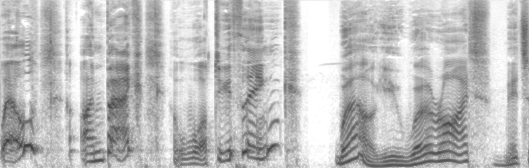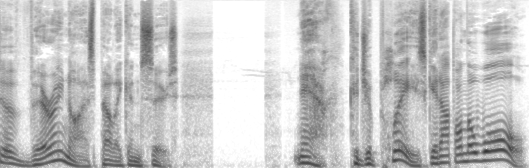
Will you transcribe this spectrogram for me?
Well, I'm back. What do you think? Well, you were right. It's a very nice pelican suit. Now, could you please get up on the wall?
